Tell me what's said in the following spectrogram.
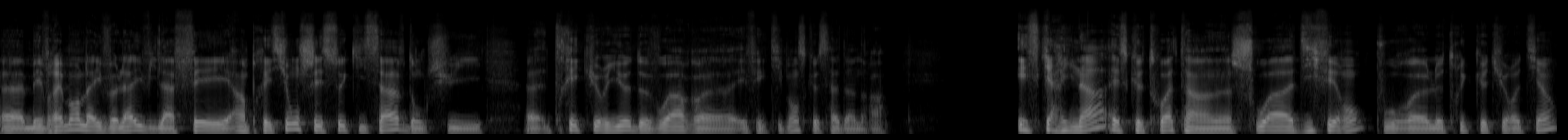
mais vraiment, Live Live, il a fait impression chez ceux qui savent. Donc je suis très curieux de voir effectivement ce que ça donnera. Escarina, est-ce que toi, tu as un choix différent pour le truc que tu retiens?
